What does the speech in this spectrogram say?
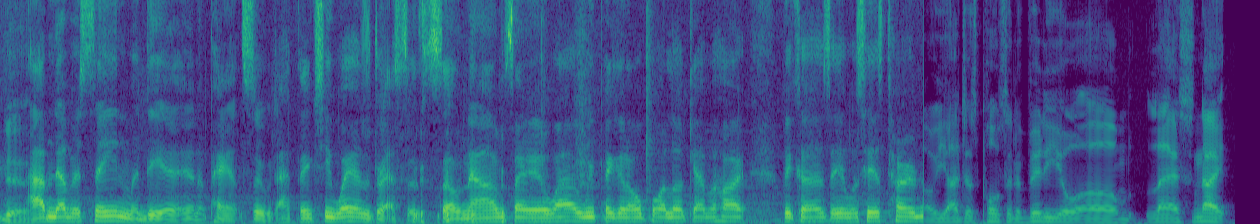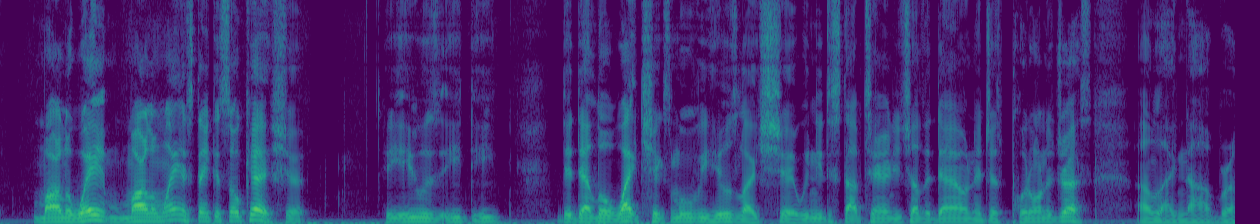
Yeah. I've never seen Madea in a pantsuit. I think she wears dresses. so now I'm saying, why are we picking on poor little Kevin Hart? Because it was his turn. Oh yeah, I just posted a video um last night. Marlon Wayne, Marlon Wayans think it's okay. Shit, he he was he he did that little white chicks movie. He was like, shit, we need to stop tearing each other down and just put on a dress. I'm like, nah, bro.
